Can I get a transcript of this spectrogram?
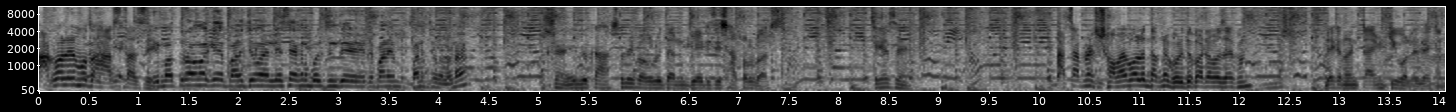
পাগলের মতো হাসতে আছে এইমাত্র আমাকে বাণিজ্য মেলা লেসে এখন বলছেন যে এটা বাণিজ্য মেলা না? হ্যাঁ, এই লোকে আসলেই পাগল দেন বিআইডিসি শাটল বাস। ঠিক আছে? আচ্ছা আপনার সময় বলেন তো আপনার ঘড়িতে কয়টা বাজে এখন? দেখেন টাইম কি বলে দেখেন।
